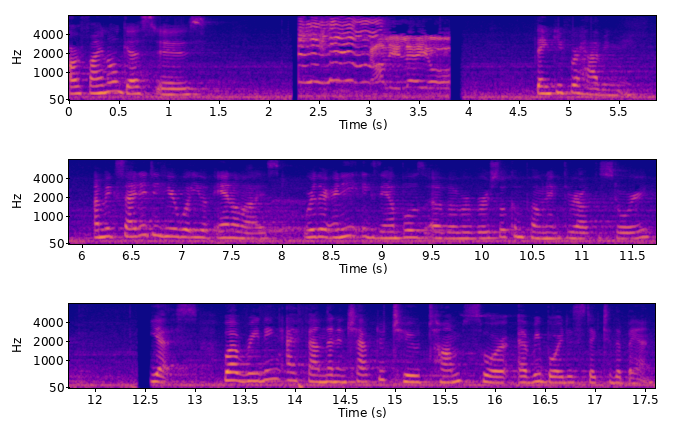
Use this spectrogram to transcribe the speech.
Our final guest is. Galileo. Thank you for having me. I'm excited to hear what you have analyzed. Were there any examples of a reversal component throughout the story? Yes. While reading, I found that in chapter 2, Tom swore every boy to stick to the ban.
